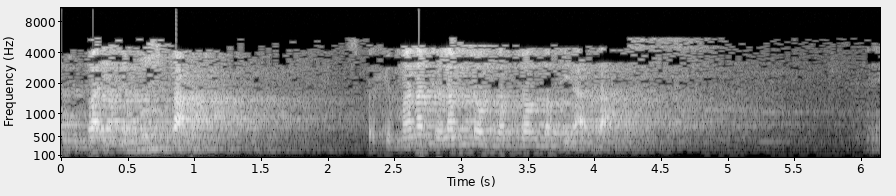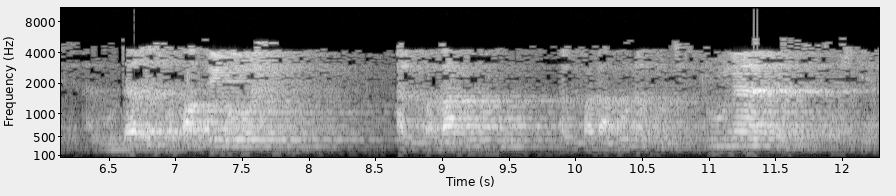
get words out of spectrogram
berupa isim mustaq sebagaimana dalam contoh-contoh di atas. Al-Mudaris Mufatirun Al-Falahu Al-Falahuna Mujiduna dan seterusnya.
